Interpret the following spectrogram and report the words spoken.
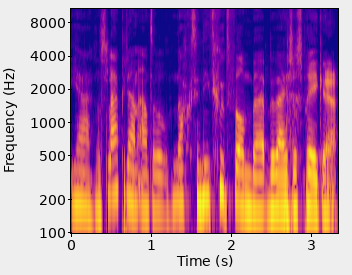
Ja, dan slaap je daar een aantal nachten niet goed van, bij, bij wijze van spreken. Ja.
